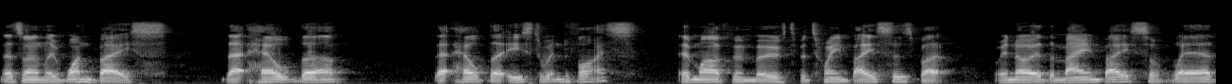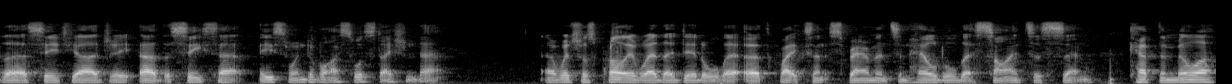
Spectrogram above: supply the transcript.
there's only one base that held the that held the Eastwind device. It might have been moved between bases, but we know the main base of where the CTRG, uh, the CSAT Eastwind device was stationed at, uh, which was probably where they did all their earthquakes and experiments and held all their scientists and Captain Miller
